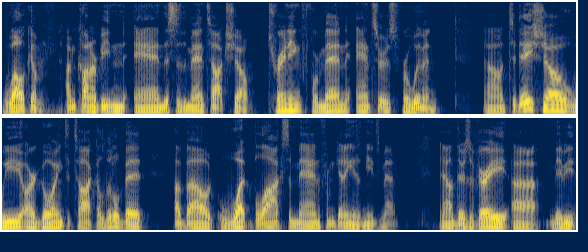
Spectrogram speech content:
Welcome. I'm Connor Beaton, and this is the Man Talk Show training for men, answers for women. Now, today's show, we are going to talk a little bit about what blocks a man from getting his needs met. Now, there's a very, uh, maybe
